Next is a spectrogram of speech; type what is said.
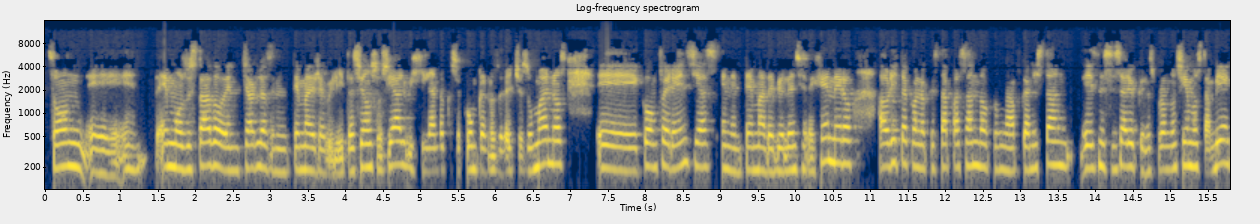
Son, eh, hemos estado en charlas en el tema de rehabilitación social, vigilando que se cumplan los derechos humanos, eh, conferencias en el tema de violencia de género. Ahorita con lo que está pasando con Afganistán es necesario que nos pronunciemos también,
